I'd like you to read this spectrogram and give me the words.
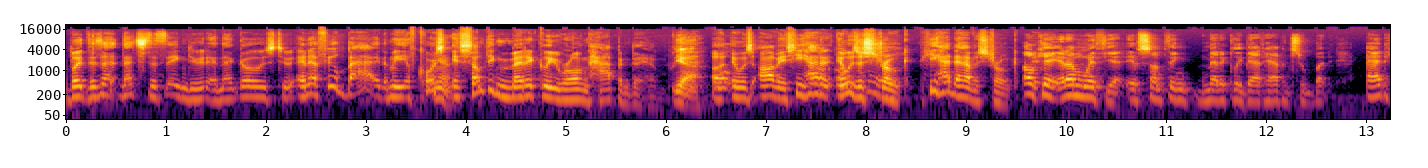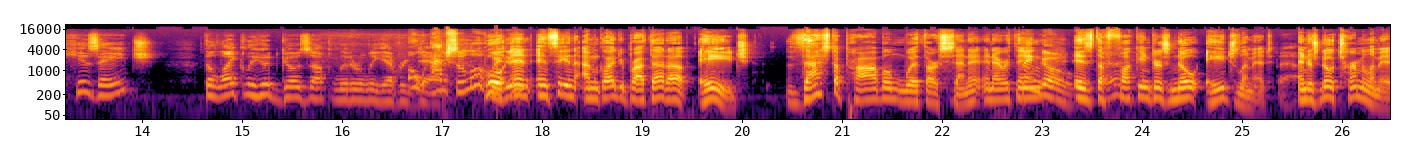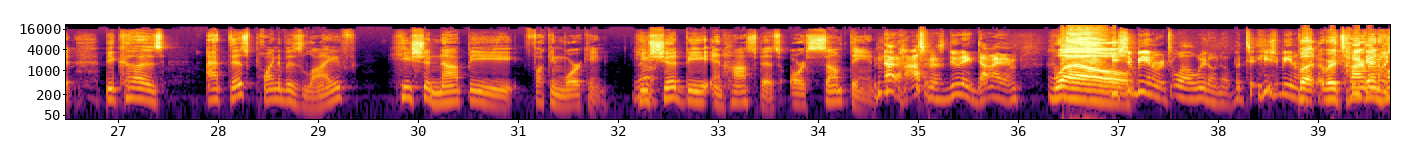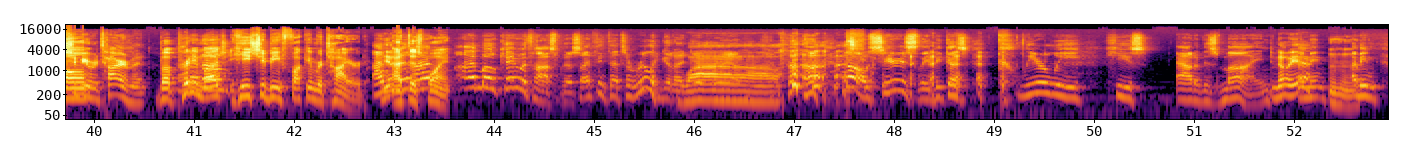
But does that, that's the thing, dude, and that goes to, and I feel bad. I mean, of course, Yeah. if something medically wrong happened to him, Yeah. uh, it was obvious. He had a, it was a stroke. He had to have a stroke. Okay, and I'm with you. If something medically bad happens to him, but at his age, the likelihood goes up literally every oh, day. Oh, absolutely. Well, and and see, and I'm glad you brought that up. Age. That's the problem with our Senate and everything. Bingo. Is the fucking there's no age limit and there's no term limit because at this point of his life, he should not be fucking working. He should be in hospice or something. not hospice, dude ain't dying. Well, He should be in. Ret- well, we don't know, but t- he should be in. But ret- retirement He definitely should be retirement. But pretty No, no, much, no. he should be fucking retired I'm, at this I'm- point. I'm okay with hospice. I think that's a really good idea. Wow. For him. no, seriously, because clearly he's out of his mind. No, yeah. I mean, Mm-hmm. I mean,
